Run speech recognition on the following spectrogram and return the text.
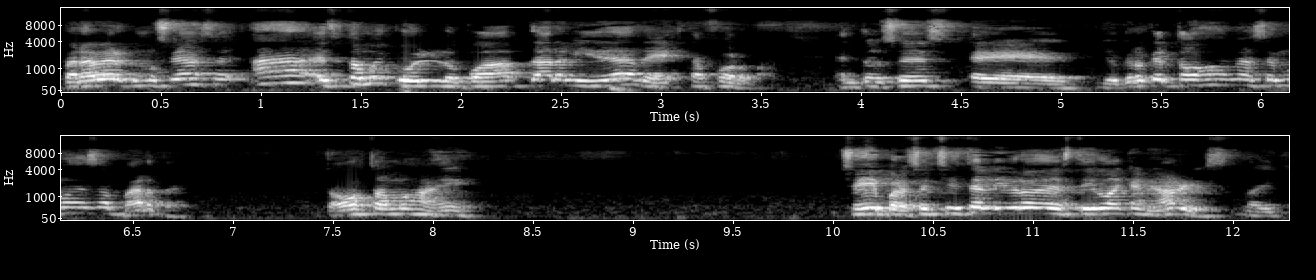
para ver cómo se hace. Ah, esto está muy cool, lo puedo adaptar a mi idea de esta forma. Entonces, eh, yo creo que todos nacemos de esa parte. Todos estamos ahí. Sí, por eso existe el libro de Steve Like an Artist. Like,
